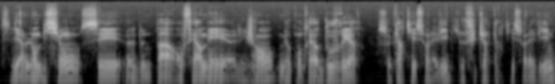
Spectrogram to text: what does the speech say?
C'est-à-dire l'ambition, c'est euh, de ne pas enfermer euh, les gens, mais au contraire d'ouvrir ce quartier sur la ville, ce futur quartier sur la ville,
